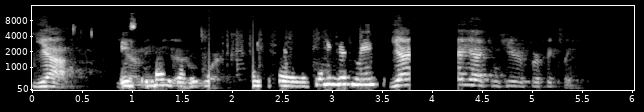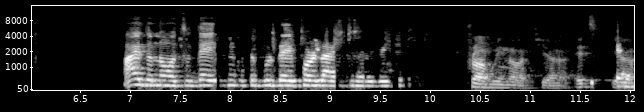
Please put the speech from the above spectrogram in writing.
Yeah. Yeah, Is maybe that will work. Can you hear me? Yeah, yeah, I can hear you perfectly. I don't know. Today is not a good day for life. Maybe. Probably not. Yeah, it's yeah.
